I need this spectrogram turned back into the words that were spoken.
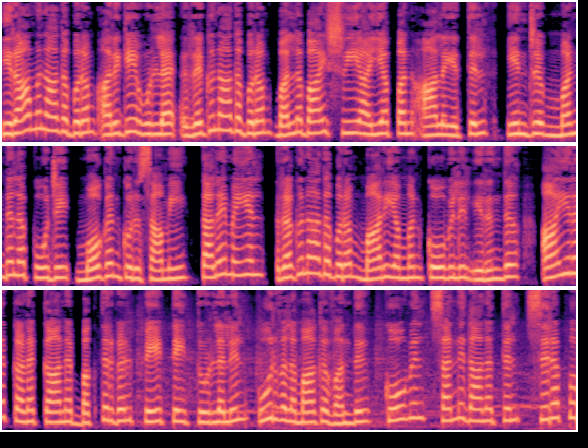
இராமநாதபுரம் அருகே உள்ள ரெகுநாதபுரம் வல்லபாய் ஸ்ரீ ஐயப்பன் ஆலயத்தில் இன்று மண்டல பூஜை மோகன் குருசாமி தலைமையில் ரகுநாதபுரம் மாரியம்மன் கோவிலில் இருந்து ஆயிரக்கணக்கான பக்தர்கள் பேட்டை துள்ளலில் ஊர்வலமாக வந்து கோவில் சன்னிதானத்தில் சிறப்பு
